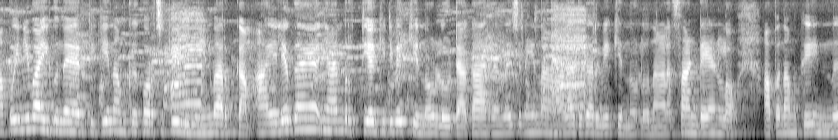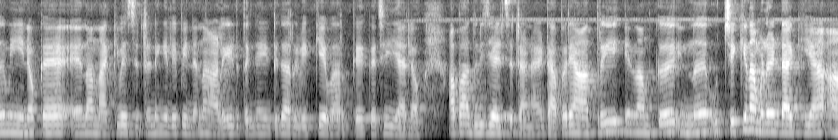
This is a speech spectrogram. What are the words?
അപ്പോൾ ഇനി വൈകുന്നേരത്തേക്ക് നമുക്ക് കുറച്ച് കിളിമീൻ വറുക്കാം. അയലൊക്കെ ഞാൻ വൃത്തിയാക്കിയിട്ട് വെക്കുന്നുള്ളൂ കേട്ടോ കാരണം എന്ന് വെച്ചിട്ടുണ്ടെങ്കിൽ നാളെ അത് കറി വെക്കുന്നുള്ളൂ. നാളെ സൺഡേ ആണല്ലോ. അപ്പോൾ നമുക്ക് ഇന്ന് മീനൊക്കെ നന്നാക്കി വെച്ചിട്ടുണ്ടെങ്കിൽ പിന്നെ നാളെ എടുത്തും കഴിഞ്ഞിട്ട് കറി വെക്കുക വറുക്കുകയൊക്കെ ചെയ്യാമല്ലോ അപ്പോൾ അത് വിചാരിച്ചിട്ടാണ് കേട്ടോ. അപ്പോൾ രാത്രി നമുക്ക് ഇന്ന് ഉച്ചയ്ക്ക് നമ്മൾ ഉണ്ടാക്കിയ ആ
